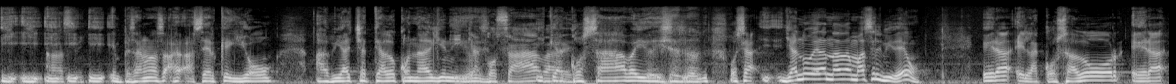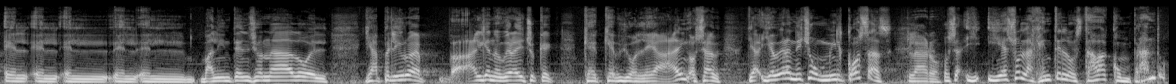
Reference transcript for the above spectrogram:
Y, y- Ah, y- sí. y empezaron a hacer que yo había chateado con alguien Y que yo- acosaba, y que eh. acosaba y dices, o sea, ya no era nada más el video. Era el acosador, era el, el, el- el- malintencionado, el ya peligro de alguien hubiera dicho que, que, que violé a alguien. O sea, ya, ya hubieran dicho mil cosas. Claro. O sea, y, y eso la gente lo estaba comprando.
